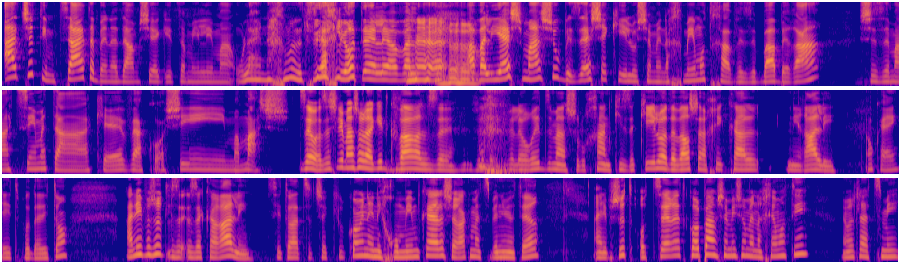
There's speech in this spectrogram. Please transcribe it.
עד שתמצא את הבן אדם שיגיד את המילים, "אה, אולי אנחנו נצליח להיות אלה, אבל, אבל יש משהו בזה שכאילו, שמנחמים אותך וזה בא ברע, שזה מעצים את הכאב והקושי ממש. זהו, אז יש לי משהו להגיד כבר על זה, ול- ולהוריד את זה מהשולחן, כי זה כאילו הדבר שהכי קל, נראה לי, אוקיי. להתמודד איתו. אני פשוט, זה, זה קרה לי, סיטואציות שכאילו כל מיני ניחומים כאלה שרק מעצבנים יותר. אני פשוט עוצרת, כל פעם שמישהו מנחם אותי, אני אומרת לעצמי,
